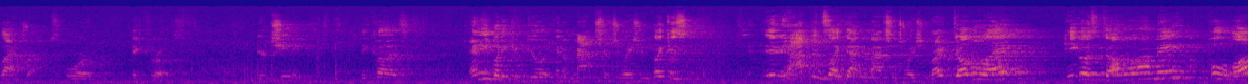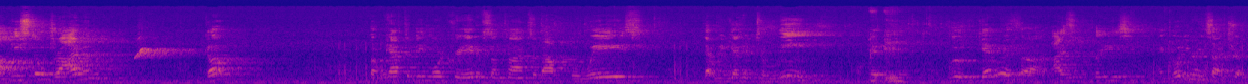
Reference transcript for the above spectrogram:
lat drops or big throws, you're cheating because anybody can do it in a match situation. Like this, it happens like that in a match situation, right? Double A, he goes double on me, pull him up, he's still driving, go. But we have to be more creative sometimes about the ways that we get him to lean. Okay, Luke, get with uh, Isaac, please, and go to your inside trip.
